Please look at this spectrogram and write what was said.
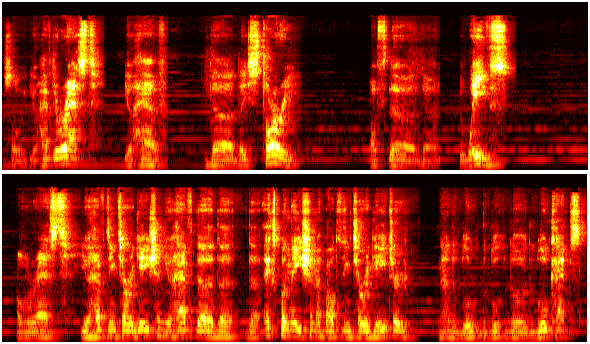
So you have the rest, you have the the story of the, the, the waves of arrest. You have the interrogation. You have the, the, the explanation about the interrogator, now the blue the blue the, the blue caps,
